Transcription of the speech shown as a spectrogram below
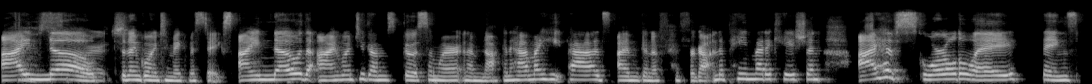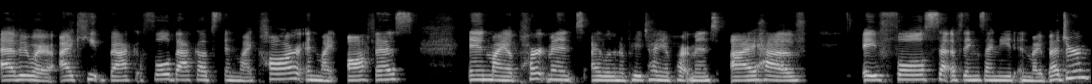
I oh, know smart. that I'm going to make mistakes. I know that I'm going to go, go somewhere and I'm not going to have my heat pads. I'm going to have forgotten a pain medication. I have squirreled away things everywhere. I keep back full backups in my car, in my office, in my apartment. I live in a pretty tiny apartment. I have a full set of things I need in my bedroom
